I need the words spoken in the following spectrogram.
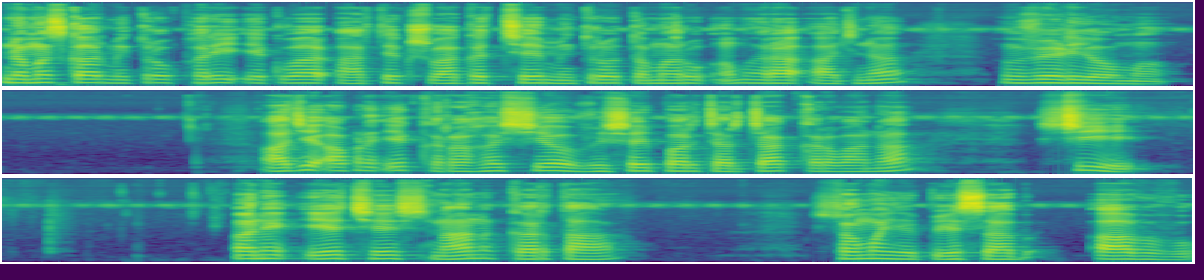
નમસ્કાર મિત્રો, ફરી એકવાર હાર્દિક સ્વાગત છે મિત્રો તમારું અમારા આજના વિડીયોમાં. આજે આપણે એક રહસ્ય વિષય પર ચર્ચા કરવાના છીએ અને એ છે સ્નાન કરતા સમયે પેશાબ આવવો.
